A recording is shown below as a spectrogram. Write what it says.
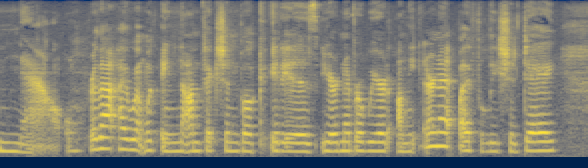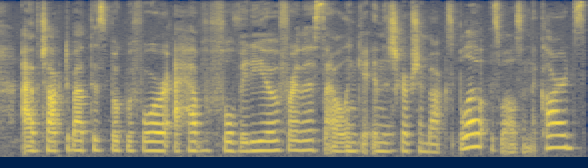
now. For that, I went with a nonfiction book. It is You're Never Weird on the Internet by Felicia Day. I've talked about this book before. I have a full video for this. I will link it in the description box below as well as in the cards.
